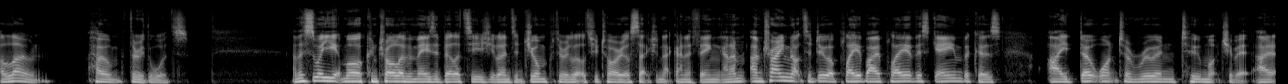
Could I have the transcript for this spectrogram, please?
alone home through the woods. And this is where you get more control over Mae's abilities. You learn to jump through a little tutorial section, that kind of thing. And I'm, I'm trying not to do a play by play of this game because I don't want to ruin too much of it. I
